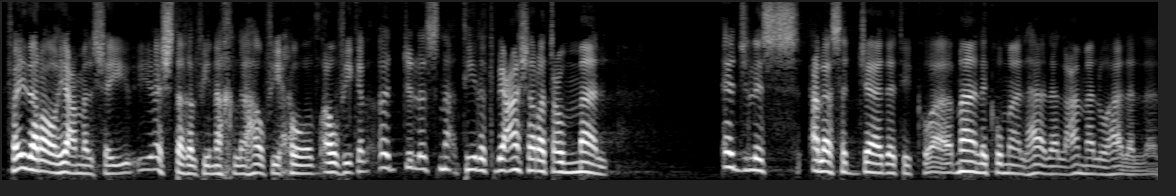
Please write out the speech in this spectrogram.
فإذا رأوه يعمل شيء يشتغل في نخلة أو في حوض أو في كذا اجلس نأتي لك بعشرة عمال. اجلس على سجادتك ومالك ومال هذا العمل وهذا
